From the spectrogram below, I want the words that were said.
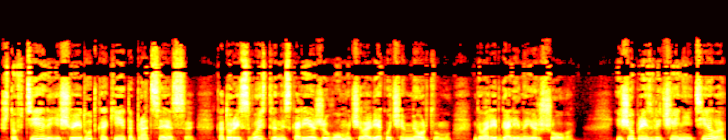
что в теле еще идут какие-то процессы, которые свойственны скорее живому человеку, чем мертвому, говорит Галина Ершова. Еще при извлечении тела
